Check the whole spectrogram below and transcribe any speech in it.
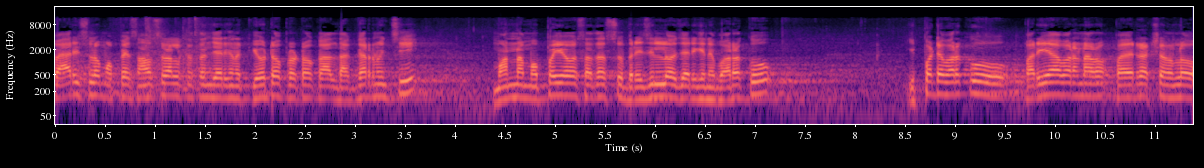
ప్యారిస్లో ముప్పై సంవత్సరాల క్రితం జరిగిన క్యోటో ప్రోటోకాల్ దగ్గర నుంచి మొన్న ముప్పయో సదస్సు బ్రెజిల్లో జరిగిన వరకు ఇప్పటి వరకు పర్యావరణ పరిరక్షణలో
